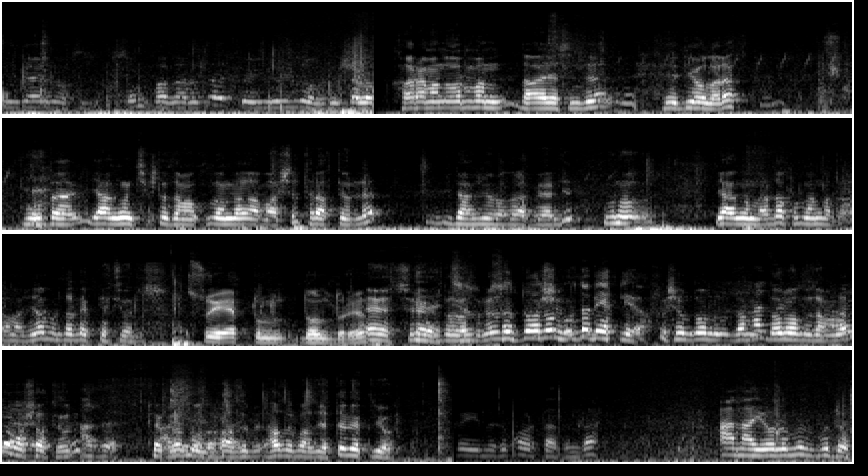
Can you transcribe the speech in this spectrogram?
7. ayın 30 son pazarında köyümüzde olur inşallah. Karaman Orman Dairesi'nde hediye olarak Burada yangın çıktığı zaman kullanma amaçlı traktörle vidanjör olarak verdik. Bunu yangınlarda kullanmak amacıyla burada bekletiyoruz. Suyu hep dolduruyor. Evet sürekli Evet, dolduruyoruz. su dolu Kışın- burada bekliyor. Kışın dolu, zam, dolu olduğu zamanlarda boşaltıyoruz. Hazır. Tekrar dolu. Hazır, hazır vaziyette bekliyor. Köyümüzün ortasında ana yolumuz budur.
